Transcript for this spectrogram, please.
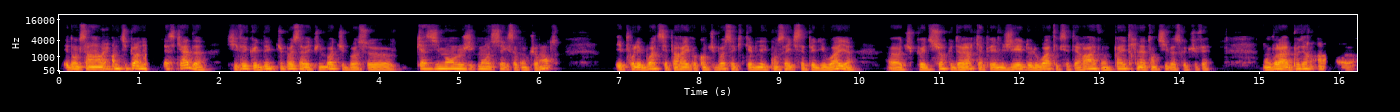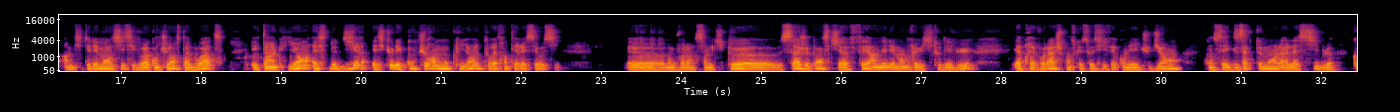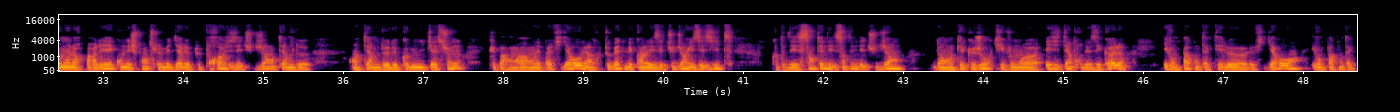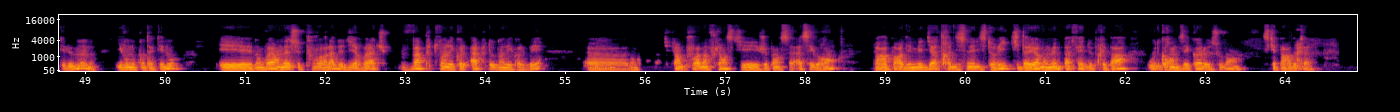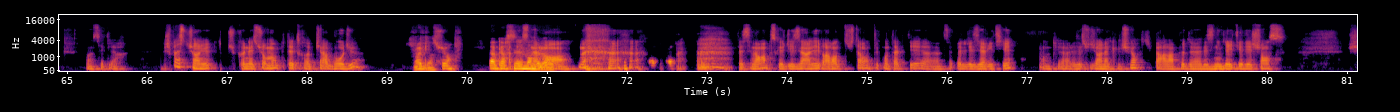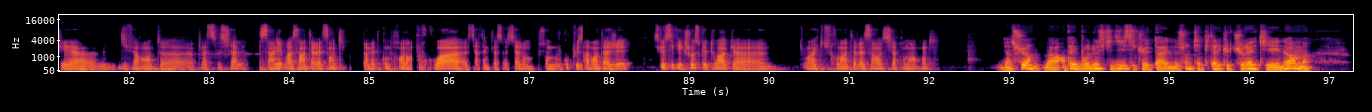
Et donc, c'est un, petit peu un cascade qui fait que dès que tu bosses avec une boîte, tu bosses euh, quasiment logiquement aussi avec sa concurrente. Et pour les boîtes, c'est pareil. Quand tu bosses avec un cabinet de conseil qui s'appelle EY, euh, tu peux être sûr que derrière KPMG, Deloitte, etc., ils vont pas être inattentifs à ce que tu fais. Donc voilà, peut-être un, petit élément aussi, c'est que voilà, quand tu lances ta boîte et que tu as un client, est-ce de dire est-ce que les concurrents de mon client ils pourraient être intéressés aussi? Euh, donc voilà, c'est un petit peu euh, ça, je pense, qui a fait un élément de réussite au début. Et après, voilà, je pense que c'est aussi fait qu'on est étudiant, qu'on sait exactement la, cible, comment leur parler, qu'on est, je pense, le média le plus proche des étudiants en termes de, en termes de, de communication, que bah, on n'est pas le Figaro, mais un truc tout bête, mais quand les étudiants, ils hésitent, quand tu as des centaines et des centaines d'étudiants dans quelques jours qui vont euh, hésiter entre des écoles, ils vont pas contacter le, le Figaro, hein, ils vont pas contacter le Monde, ils vont nous contacter nous. Et donc voilà, on a ce pouvoir-là de dire voilà, tu vas plutôt dans l'école A plutôt que dans l'école B. Euh, mmh. donc un petit peu un pouvoir d'influence qui est, je pense, assez grand par rapport à des médias traditionnels historiques qui d'ailleurs n'ont même pas fait de prépa ou de grandes écoles souvent, hein, ce qui est paradoxal. c'est clair. Je ne sais pas si tu, tu connais sûrement peut-être Pierre Bourdieu. Oui, bien sûr. Pas personnellement, c'est marrant parce que je lisais un livre juste avant de te contacter euh, qui s'appelle Les héritiers, donc euh, les étudiants en la culture, qui parle un peu des inégalités des chances chez euh, différentes classes sociales. C'est un livre assez intéressant qui permet de comprendre pourquoi certaines classes sociales sont beaucoup plus avantagées. Est-ce que c'est quelque chose que toi, que, que, tu trouves intéressant aussi à prendre en compte? Bien sûr. Bah, en fait, Bourdieu, ce qu'il dit, c'est que tu as une notion de capital culturel qui est énorme,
